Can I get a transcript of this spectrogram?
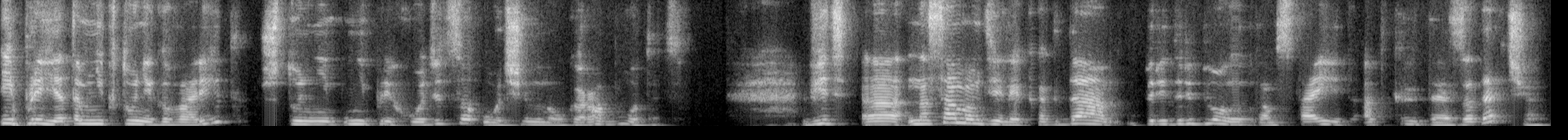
и при этом никто не говорит, что не, не приходится очень много работать. Ведь э, на самом деле, когда перед ребенком стоит открытая задача,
